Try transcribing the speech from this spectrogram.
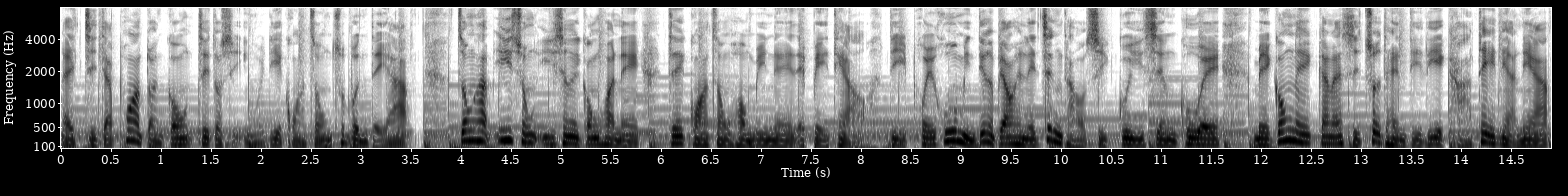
来直接判断讲，这都是因为你的肝脏出问题啊。综合以上医生的讲法呢，这肝脏方面呢的病痛，伫皮肤面顶的表现的症头是规身躯的，未讲呢，敢若是出现伫你的脚底尔尔。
